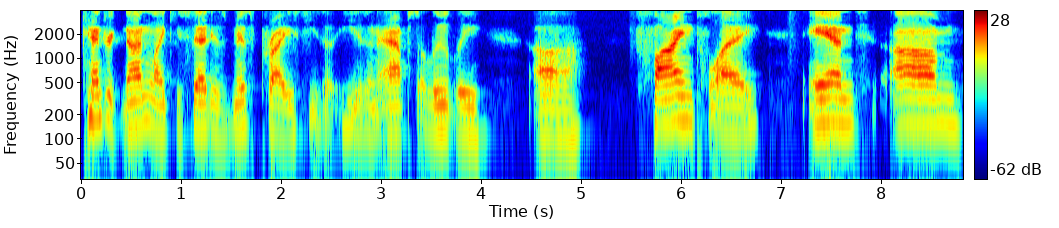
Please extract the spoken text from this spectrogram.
Kendrick Nunn, like you said, is mispriced. He's a he is an absolutely uh, fine play, and um,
